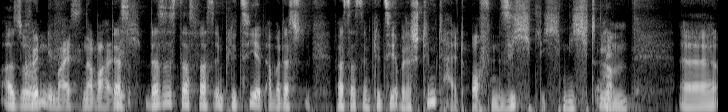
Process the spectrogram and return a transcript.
Also Können die meisten aber halt das, nicht. das ist das, was impliziert, aber das, was das impliziert, aber das stimmt halt offensichtlich nicht. Nee. am, äh,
